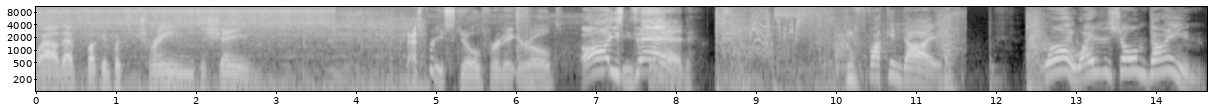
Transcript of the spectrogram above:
Wow, that fucking puts Train to shame. That's pretty skilled for an eight-year-old. Oh, he's, He's dead. dead. He fucking died. Why? Why did it show him dying?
